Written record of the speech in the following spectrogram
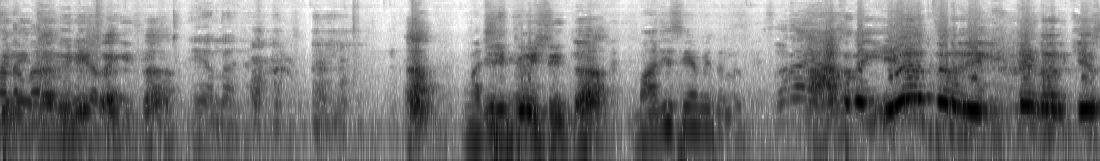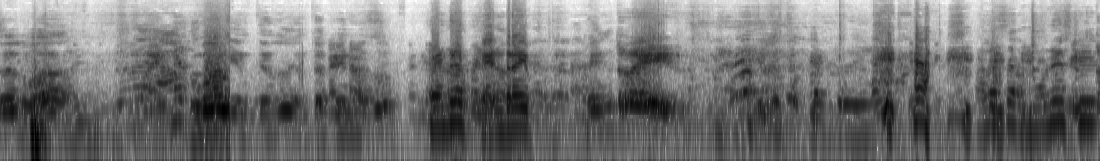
ಸಂದರ್ಭದಲ್ಲಿ ಮಿನಿಸ್ಟರ್ ಆಗಿದ್ದ ಚೀಫ್ ಮಿನಿಸ್ಟರ್ ಇದ್ದ ಮಾಜಿ ಸಿಎಂ ಹೇಳ್ತಾರ್ರಿ ಕೇಸ್ ಅಲ್ವಾ? ಕುಮಾರ್ ಎಂತದು ಎಂತ ಪೆನ್ ಡ್ರೈವ್ ಪೆನ್ ಡ್ರೈವ್ ಅಲ್ಲ ಸರ್ ಮೂರನೇ ಸ್ಟೇಜ್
